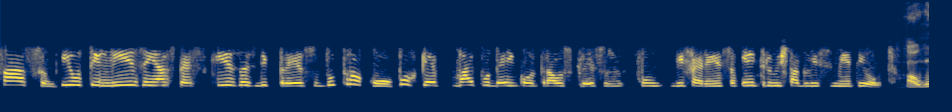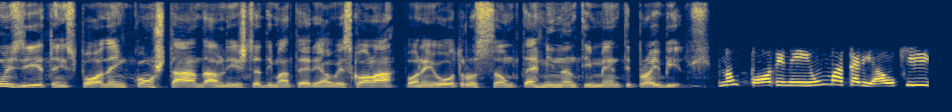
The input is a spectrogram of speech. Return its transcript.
Façam e utilizem as pesquisas de preço do PROCON, porque vai poder encontrar os preços com diferença entre um estabelecimento e outro. Alguns itens podem constar da lista de material escolar, porém outros são terminantemente proibidos. Não pode nenhum material que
